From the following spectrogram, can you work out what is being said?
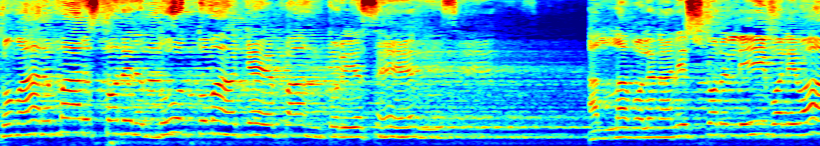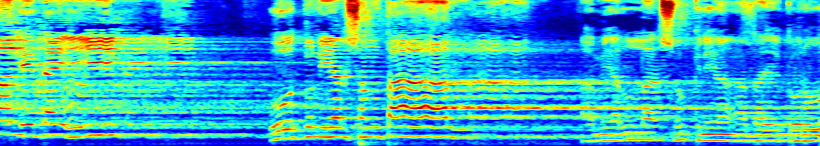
তোমার মার স্তনের দুধ তোমাকে পান করিয়েছেন। আল্লাহ বলেন, আনিস করলি বলে ও দুনিয়ার সন্তান, আমি আল্লাহ শুক্রিয়া আদায় করো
